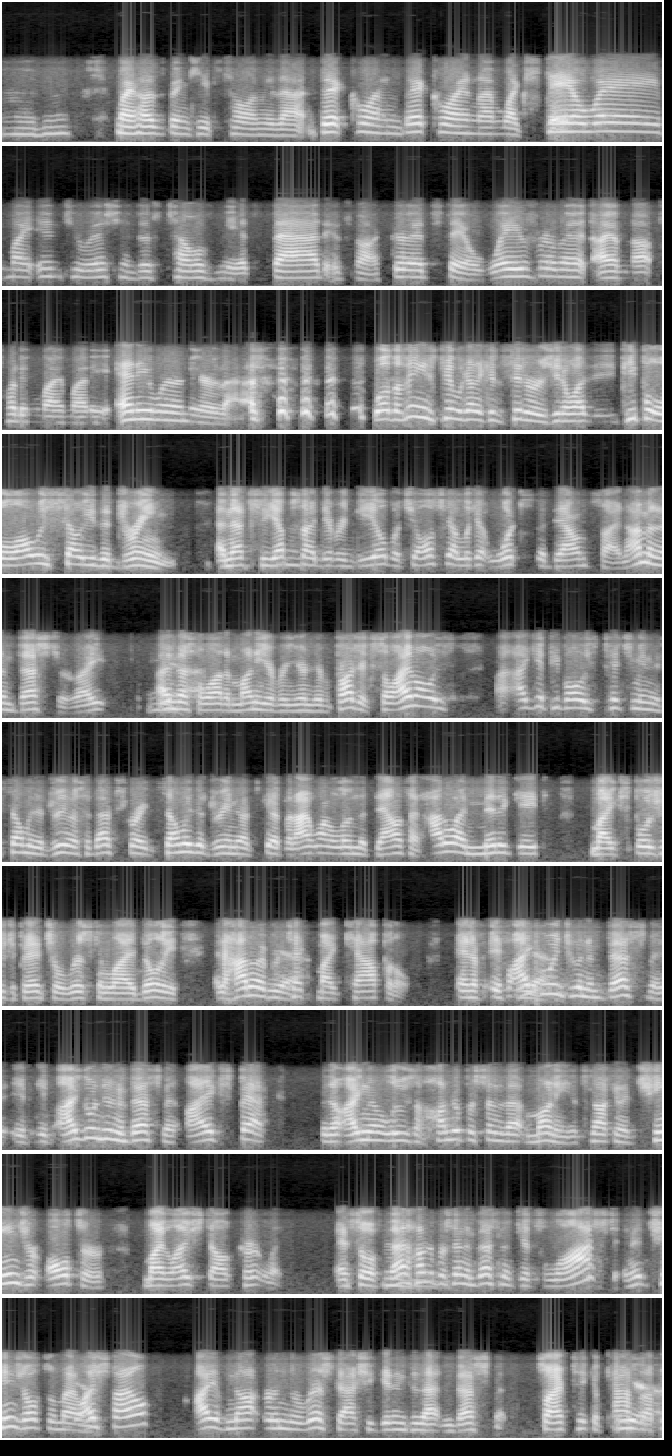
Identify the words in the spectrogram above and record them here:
Mm-hmm. My husband keeps telling me that Bitcoin, Bitcoin. I'm like, stay away. My intuition just tells me it's bad. It's not good. Stay away from it. I am not putting my money anywhere near that. well, the thing is, people got to consider is, you know what? People will always sell you the dream, and that's the upside to every deal. But you also got to look at what's the downside. And I'm an investor, right? Yeah. I invest a lot of money every year in different projects, so I'm always I get people always pitching me and they sell me the dream. I said, that's great. Sell me the dream. That's good. But I want to learn the downside. How do I mitigate my exposure to potential risk and liability? And how do I protect yeah. my capital? And if, if I yeah. go into an investment, if, if I go into an investment, I expect that I'm going to lose 100% of that money. It's not going to change or alter my lifestyle currently. And so if mm-hmm. that 100% investment gets lost and it changes also my yeah. lifestyle, I have not earned the risk to actually get into that investment. So I have to take a path yeah.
